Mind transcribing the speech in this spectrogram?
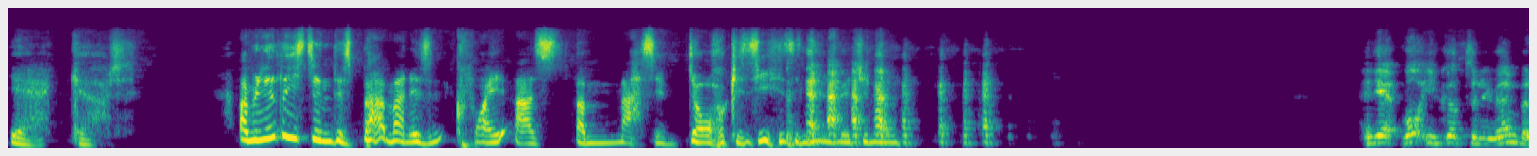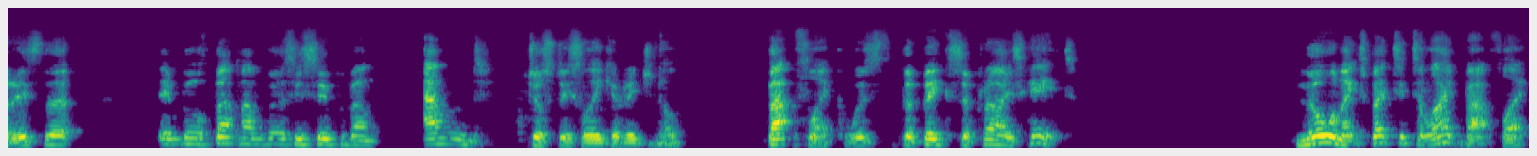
Yeah, God. I mean, at least in this, Batman isn't quite as a massive dog as he is in the original. and yet, what you've got to remember is that in both Batman versus Superman and Justice League original, Batfleck was the big surprise hit. No one expected to like Batfleck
